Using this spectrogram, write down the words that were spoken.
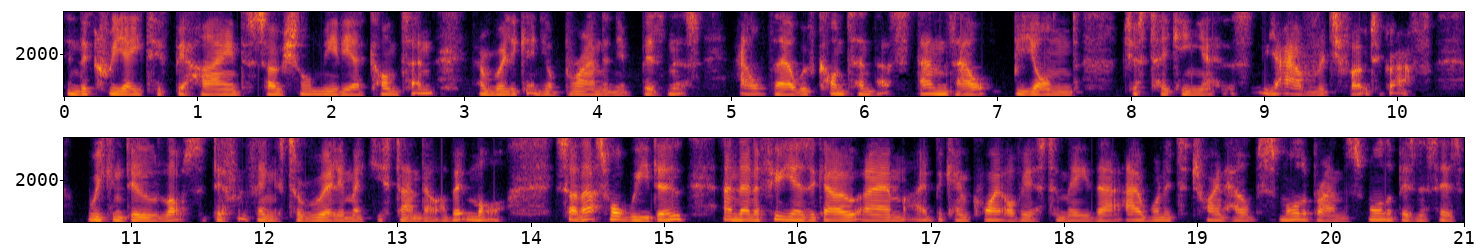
in the creative behind social media content and really getting your brand and your business out there with content that stands out beyond just taking your, your average photograph. We can do lots of different things to really make you stand out a bit more. So that's what we do. And then a few years ago, um, it became quite obvious to me that I wanted to try and help smaller brands, smaller businesses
